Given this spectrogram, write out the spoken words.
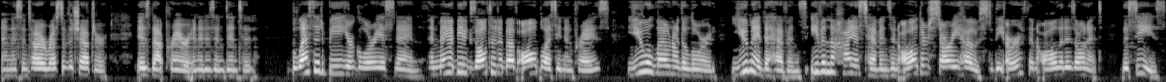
And this entire rest of the chapter is that prayer, and it is indented. Blessed be your glorious name, and may it be exalted above all blessing and praise. You alone are the Lord. You made the heavens, even the highest heavens, and all their starry host, the earth and all that is on it, the seas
